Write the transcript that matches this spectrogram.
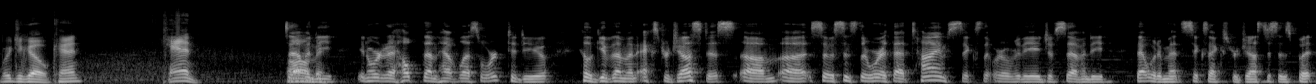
Where'd you go, Ken? Ken. Oh, 70 man. In order to help them have less work to do. He'll give them an extra justice. Um, uh, so since there were at that time six that were over the age of 70, that would have meant six extra justices, but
